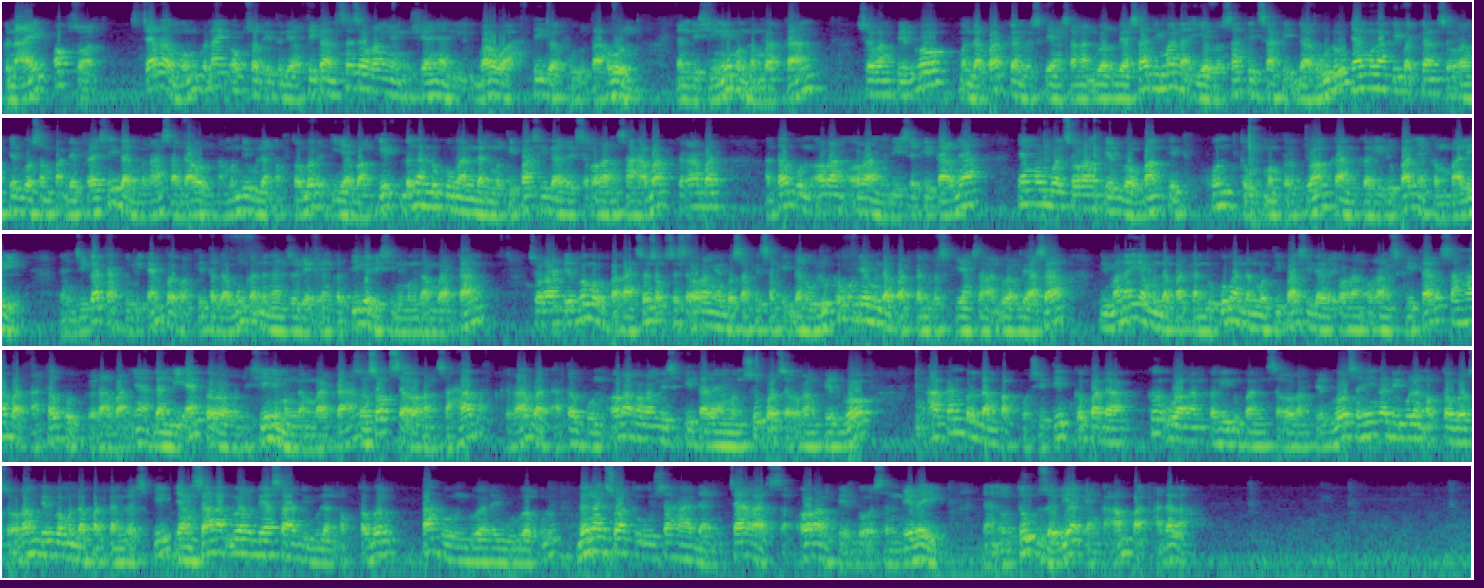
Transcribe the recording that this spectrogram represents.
kenaik option Secara umum, kenaik opsot itu diartikan seseorang yang usianya di bawah 30 tahun. Dan di sini menggambarkan seorang Virgo mendapatkan rezeki yang sangat luar biasa di mana ia bersakit-sakit dahulu yang mengakibatkan seorang Virgo sempat depresi dan merasa down. Namun di bulan Oktober ia bangkit dengan dukungan dan motivasi dari seorang sahabat, kerabat, ataupun orang-orang di sekitarnya yang membuat seorang Virgo bangkit untuk memperjuangkan kehidupannya kembali Dan jika kartu di Emperor kita gabungkan dengan zodiak yang ketiga di sini menggambarkan seorang Virgo merupakan sosok seseorang yang bersakit-sakit dahulu kemudian mendapatkan rezeki yang sangat luar biasa di mana ia mendapatkan dukungan dan motivasi dari orang-orang sekitar, sahabat ataupun kerabatnya. Dan di Emperor di sini menggambarkan sosok seorang sahabat, kerabat ataupun orang-orang di sekitar yang mensupport seorang Virgo akan berdampak positif kepada keuangan kehidupan seorang Virgo sehingga di bulan Oktober seorang Virgo mendapatkan rezeki yang sangat luar biasa di bulan Oktober tahun 2020 dengan suatu usaha dan cara seorang Virgo sendiri. Dan untuk zodiak yang keempat adalah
